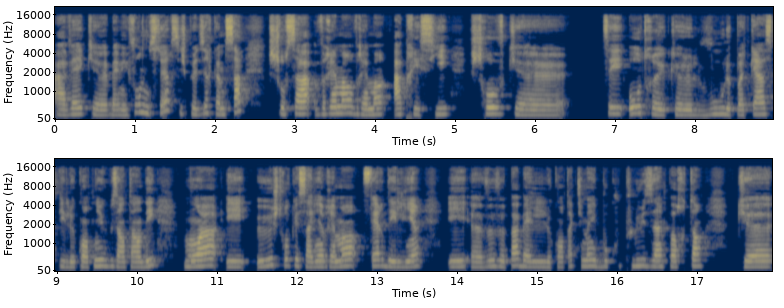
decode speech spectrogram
avec ben, mes fournisseurs, si je peux dire comme ça, je trouve ça vraiment, vraiment apprécié. Je trouve que autre que vous, le podcast, puis le contenu que vous entendez, moi et eux, je trouve que ça vient vraiment faire des liens et euh, veut, veut pas, ben, le contact humain est beaucoup plus important que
